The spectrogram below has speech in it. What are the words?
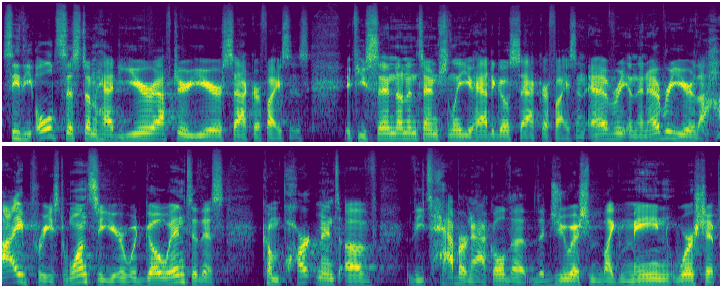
See, the old system had year after year sacrifices. If you sinned unintentionally, you had to go sacrifice. And, every, and then every year, the high priest, once a year, would go into this compartment of the tabernacle, the, the Jewish like main worship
